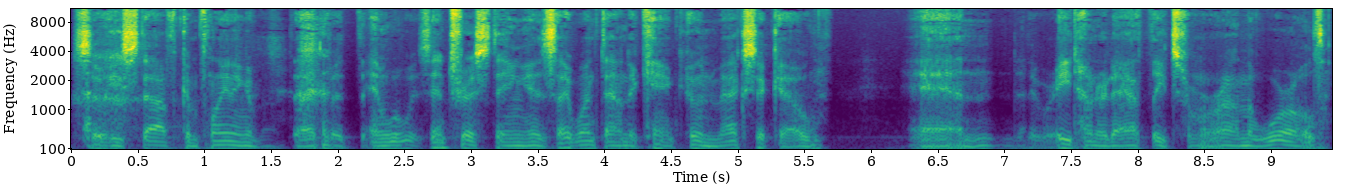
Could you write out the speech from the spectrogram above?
So he stopped complaining about that. But and what was interesting is I went down to Cancun, Mexico, and there were 800 athletes from around the world.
